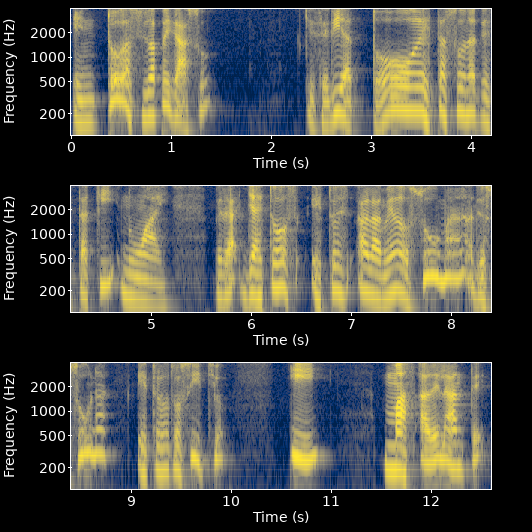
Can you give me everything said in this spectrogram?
en toda Ciudad Pegaso, que sería toda esta zona que está aquí, no hay. ¿verdad? Ya esto, esto es Alameda de Osuna, de Osuna, esto es otro sitio. Y más adelante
